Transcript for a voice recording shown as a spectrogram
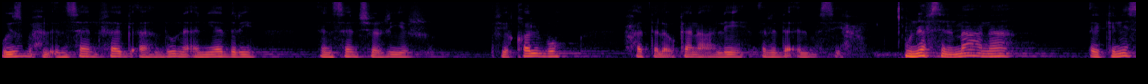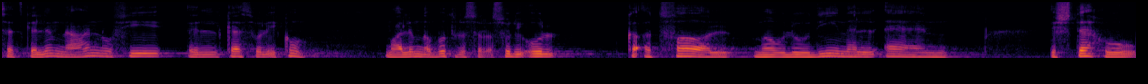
ويصبح الإنسان فجأة دون أن يدري إنسان شرير في قلبه. حتى لو كان عليه رداء المسيح. ونفس المعنى الكنيسة اتكلمنا عنه في الكاثوليكون. معلمنا بطرس الرسول يقول كأطفال مولودين الآن اشتهوا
